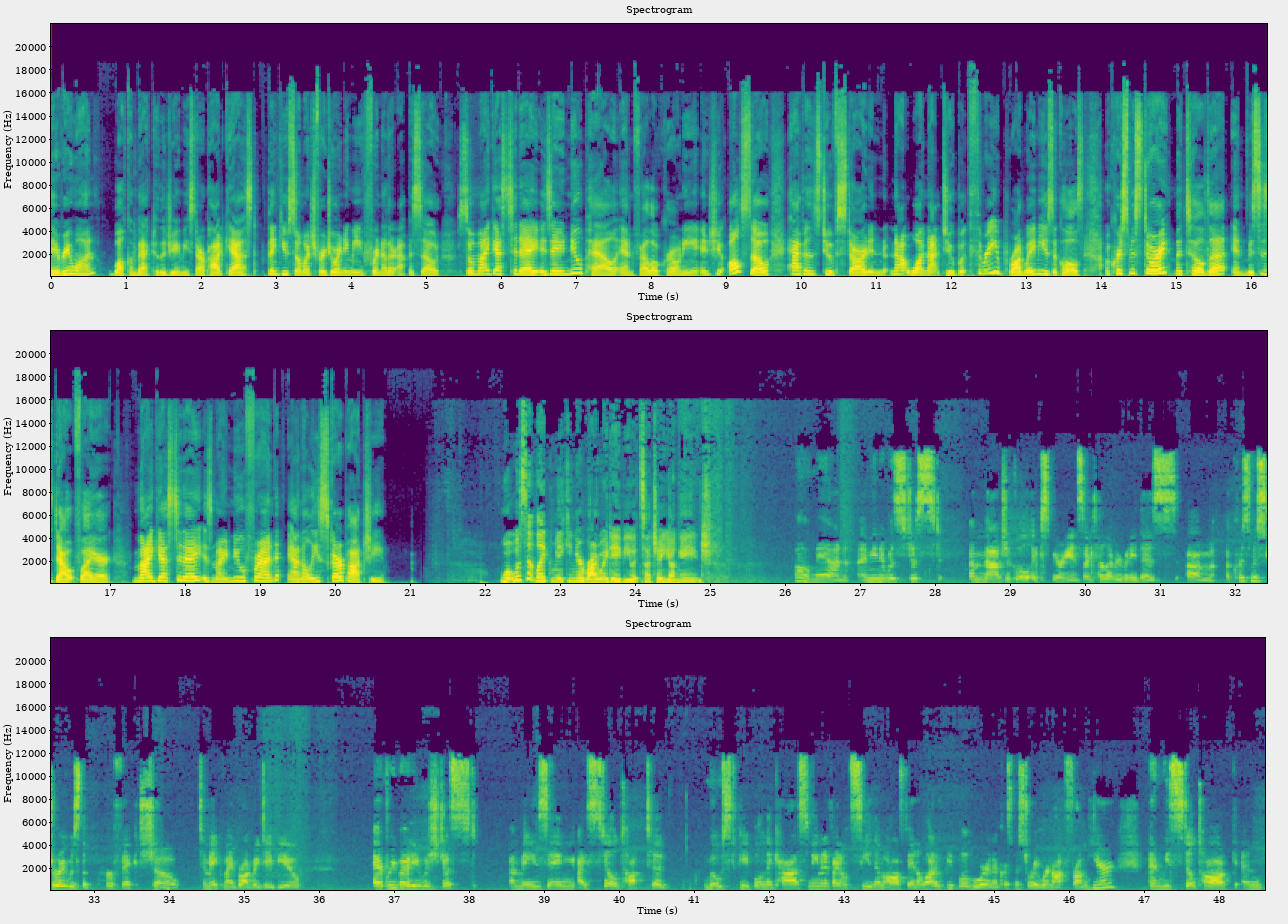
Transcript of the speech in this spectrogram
Hey everyone, welcome back to the Jayme Starr Podcast. Thank you so much for joining me for another episode. So, my guest today is a new pal and fellow crony, and she also happens to have starred in not one, not two, but three Broadway musicals A Christmas Story, Matilda, and Mrs. Doubtfire. My guest today is my new friend, Analise Scarpaci. What was it like making your Broadway debut at such a young age? Oh man, I mean, it was just a magical experience. I tell everybody this. Um, a Christmas Story was the perfect show to make my Broadway debut. Everybody was just amazing. I still talk to most people in the cast, and even if I don't see them often, a lot of people who were in A Christmas Story were not from here, and we still talk. And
